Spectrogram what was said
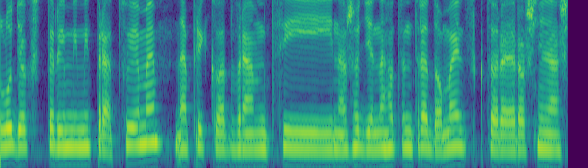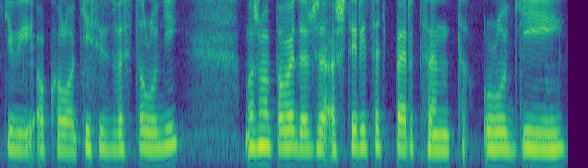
ľuďoch, s ktorými my pracujeme, napríklad v rámci nášho denného centra Domec, ktoré ročne navštíví okolo 1200 ľudí, môžeme povedať, že až 40% ľudí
